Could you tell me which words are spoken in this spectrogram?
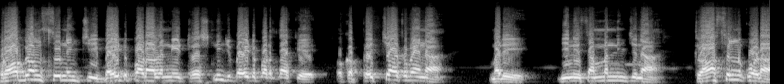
ప్రాబ్లమ్స్ నుంచి బయటపడాలని ట్రస్ట్ నుంచి బయటపడతాకే ఒక ప్రత్యేకమైన మరి దీనికి సంబంధించిన క్లాసులను కూడా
